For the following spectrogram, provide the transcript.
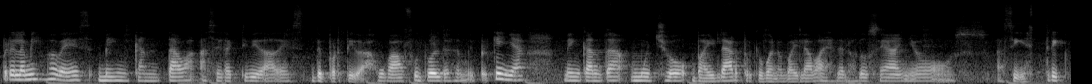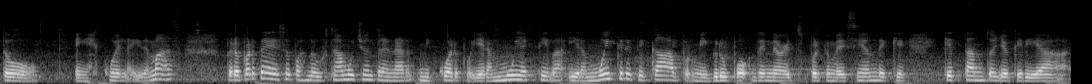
pero a la misma vez me encantaba hacer actividades deportivas. Jugaba fútbol desde muy pequeña, me encanta mucho bailar porque bueno, bailaba desde los 12 años así estricto en escuela y demás. Pero aparte de eso, pues me gustaba mucho entrenar mi cuerpo y era muy activa y era muy criticada por mi grupo de nerds porque me decían de que qué tanto yo quería,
